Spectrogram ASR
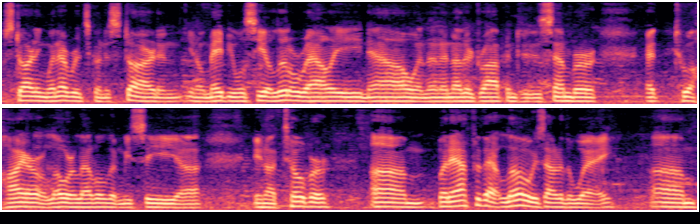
starting whenever it's going to start, and you know maybe we'll see a little rally now and then another drop into December at to a higher or lower level than we see uh, in October. Um, but after that low is out of the way, um,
